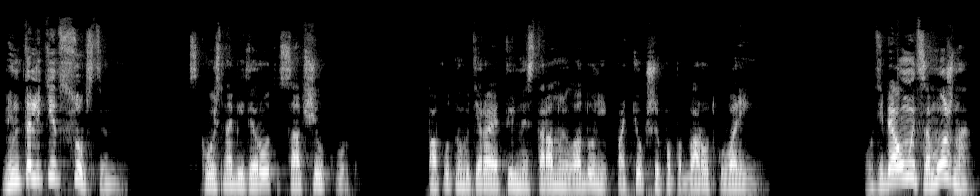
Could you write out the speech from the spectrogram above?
менталитет собственный, сквозь набитый рот сообщил Курт, попутно вытирая тыльной стороной ладони потекший по подбородку варенье. У тебя умыться можно?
